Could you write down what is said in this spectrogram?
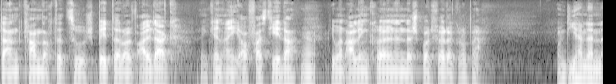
Dann kam noch dazu später Rolf Aldag, den kennt eigentlich auch fast jeder. Ja. Die waren alle in Köln in der Sportfördergruppe. Und die haben dann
